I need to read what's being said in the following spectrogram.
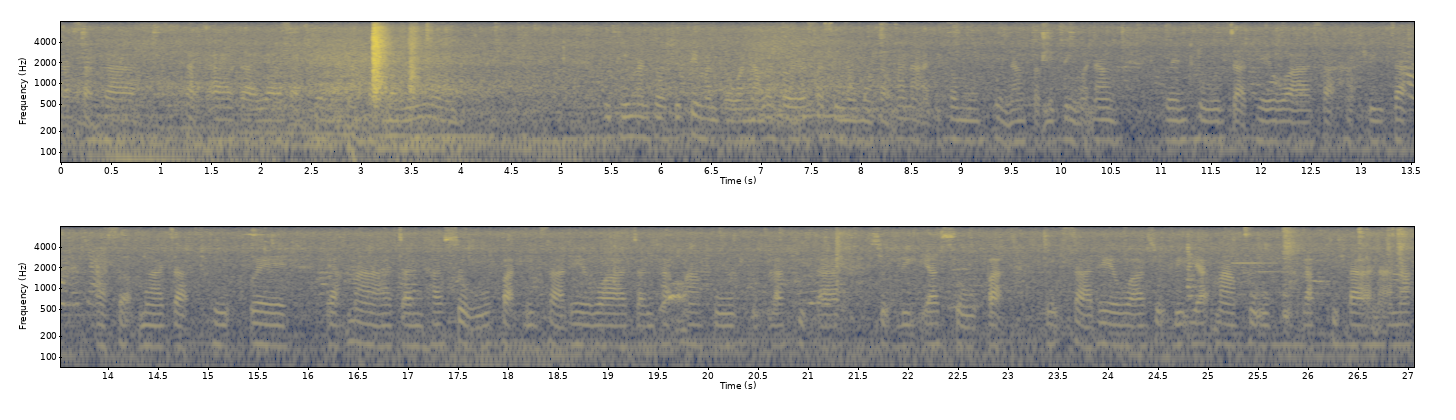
ทัสสกาตักอากายาสัพเพนะตัปวันิโนอิทิมันโตชุติมันโตวันนะวันโตยัสสสิโนโมทัมนาอธิกมุขุนังสมิติงวนังเวนทูจัตเทวาสหติจะอัสมาจัตทุเวยะมาจันทสูปะนิสาเทวาจันทมาภูปุลคิตาสุริยสูปะ นิสาเทวาสุริยะมาภูปุลักขิตานานัก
